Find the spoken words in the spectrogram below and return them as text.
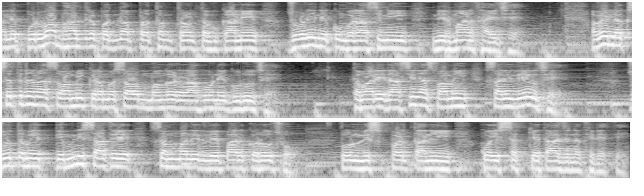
અને પૂર્વા ભાદ્રપદના પ્રથમ ત્રણ તબક્કાને જોડીને કુંભ રાશિની નિર્માણ થાય છે. હવે નક્ષત્રના સ્વામી ક્રમશઃ મંગળ, રાહુ અને ગુરુ છે. તમારી રાશિના સ્વામી શનિદેવ છે. જો તમે તેમની સાથે સંબંધિત વેપાર કરો છો તો નિષ્ફળતાની કોઈ શક્યતા જ નથી રહેતી.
